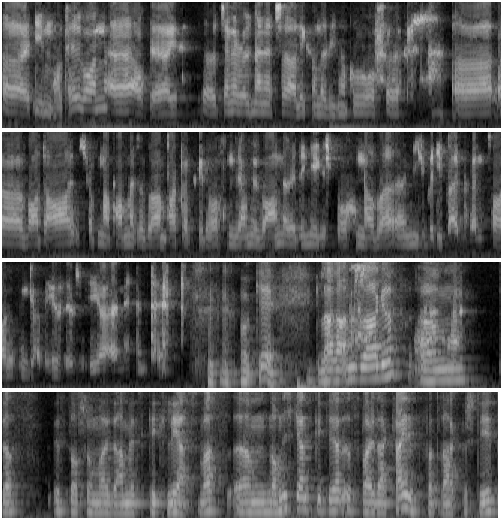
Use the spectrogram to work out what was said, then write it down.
äh, im Hotel waren. Äh, auch der äh, General Manager Alexander Vinokurov äh, äh, war da. Ich habe ihn ein paar Mal sogar am Parkplatz getroffen. Wir haben über andere Dinge gesprochen, aber nicht über die beiden Rennfahrer. Deswegen glaube ich, es ist eher eine Ente. okay, klare Ansage. Ähm, das ist doch schon mal damit geklärt. Was ähm, noch nicht ganz geklärt ist, weil da kein Vertrag besteht,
